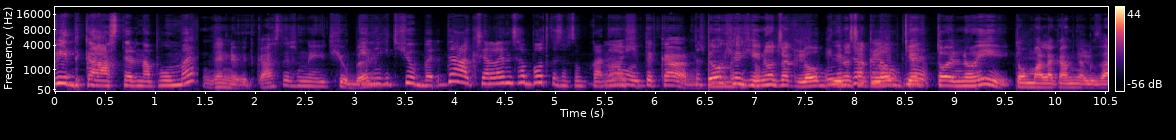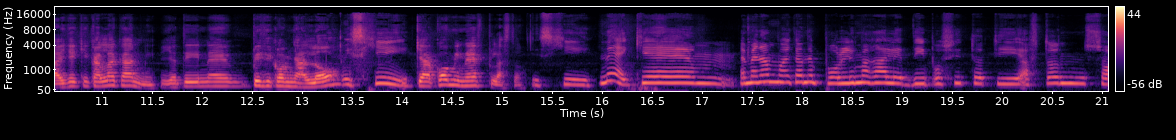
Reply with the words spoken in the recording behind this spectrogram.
vidcaster να πούμε. Δεν είναι vidcaster, είναι YouTuber. Είναι YouTuber. Εντάξει, αλλά είναι σαν podcast αυτό που κάνει. Α, όχι. Ούτε καν. Τέλος πάντων, όχι, όχι, είναι ο Τζακ Λόμπ. Είναι Είναι ο Jack Jack Λόμπ Loeb, και ναι. το εννοεί το μαλακά μυαλουδάκια και καλά κάνει. Γιατί είναι πυθικό μυαλό Ισχύει. και ακόμη είναι εύπλαστο. Ισχύει. Ναι, και μ, εμένα μου έκανε πολύ μεγάλη εντύπωση το ότι αυτόν ο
